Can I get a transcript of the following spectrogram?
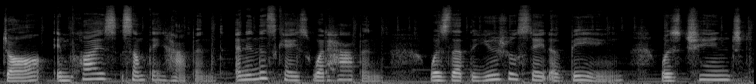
jaw implies something happened, and in this case, what happened was that the usual state of being was changed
